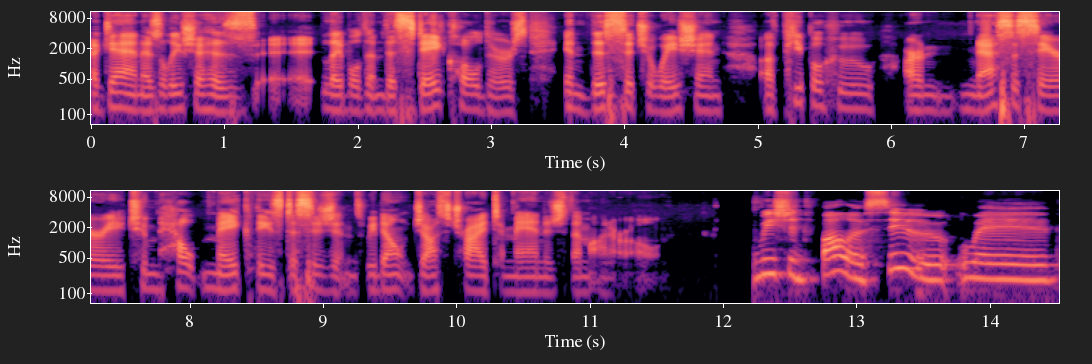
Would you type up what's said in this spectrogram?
again, as Alicia has labeled them, the stakeholders in this situation of people who are necessary to help make these decisions. We don't just try to manage them on our own. We should follow suit with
